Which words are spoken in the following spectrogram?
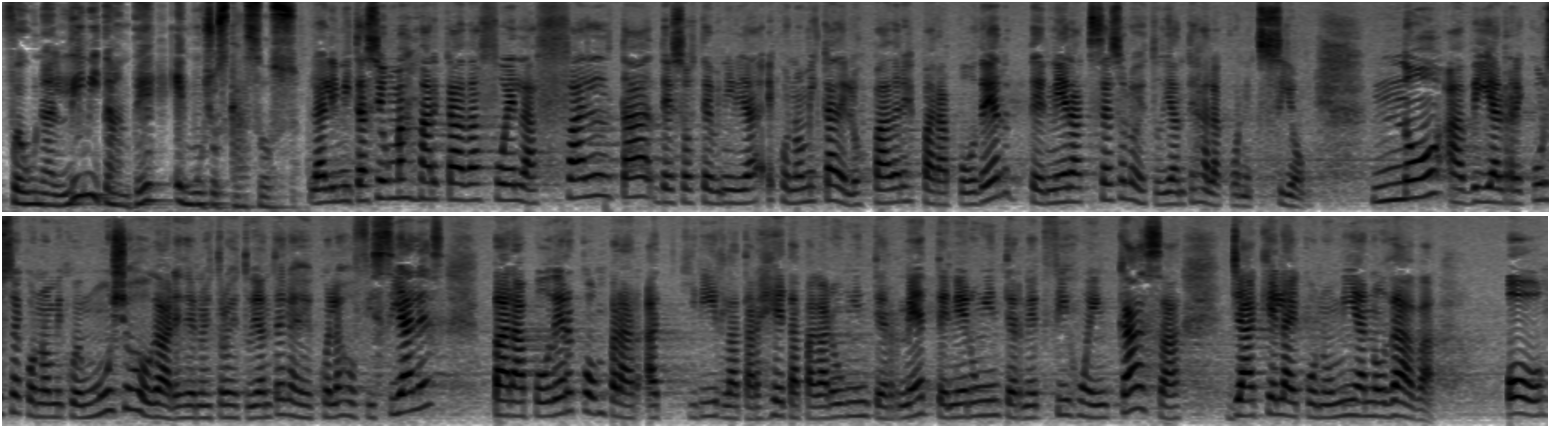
fue una limitante en muchos casos. La limitación más marcada fue la falta de sostenibilidad económica de los padres para poder tener acceso a los estudiantes a la conexión. No había el recurso económico en muchos hogares de nuestros estudiantes de las escuelas oficiales para poder comprar, adquirir la tarjeta, pagar un internet, tener un internet fijo en casa, ya que la economía no daba o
